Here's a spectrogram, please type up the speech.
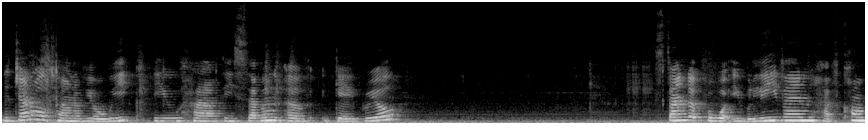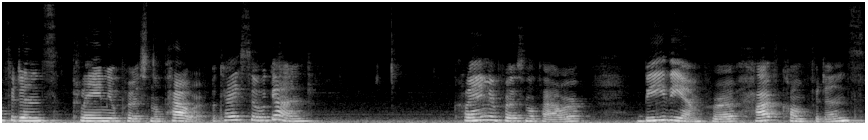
The general tone of your week, you have the Seven of Gabriel. Stand up for what you believe in, have confidence, claim your personal power. Okay, so again, claim your personal power, be the emperor, have confidence,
